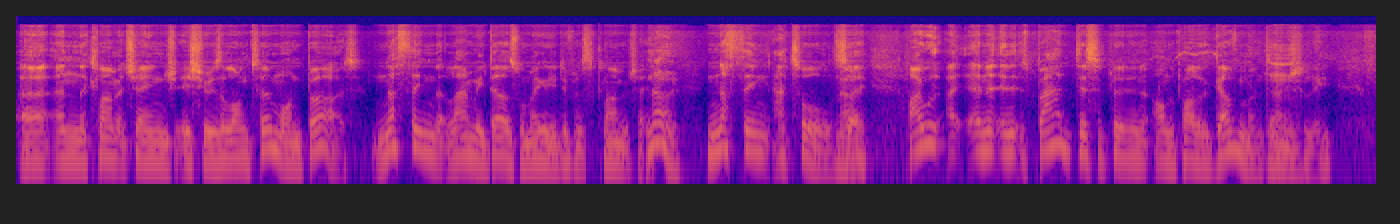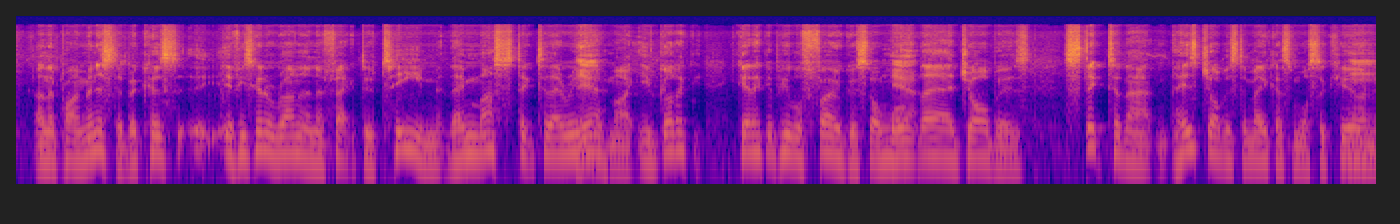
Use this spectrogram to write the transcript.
Uh, and the climate change issue is a long-term one, but nothing that Lamy does will make any difference to climate change. No. Nothing at all. No. So I would, I- and it's bad discipline on the part of the government Hmm. actually, and the prime minister, because if he's going to run an effective team, they must stick to their remit, Yeah. Mike. You've got to get people focused on what Yeah. their job is. Stick to that. His job is to make us more secure Hmm.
